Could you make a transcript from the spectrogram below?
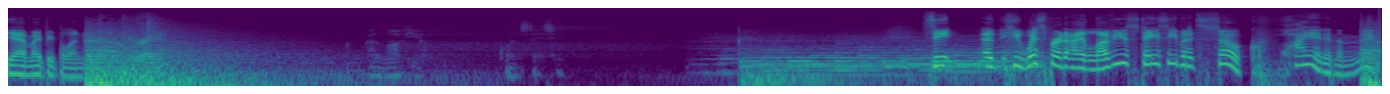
Yeah, it might be Blender. You're right. See, uh, he whispered, "I love you, Stacy," but it's so quiet in the mix.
